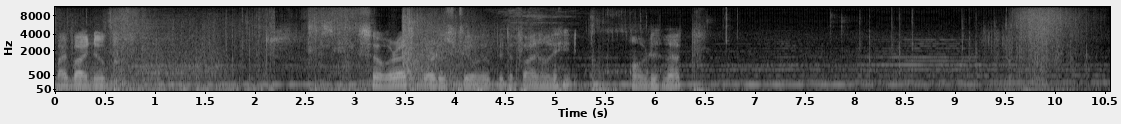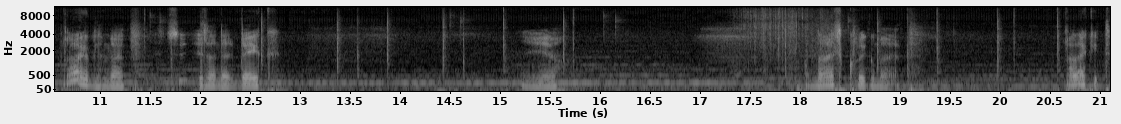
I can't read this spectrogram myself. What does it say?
Bye bye noob. So red word is still will be the finally of this map. Like map. It's, isn't that big? Yeah. A nice quick map. I like it.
